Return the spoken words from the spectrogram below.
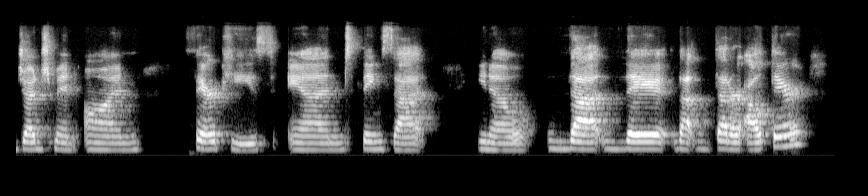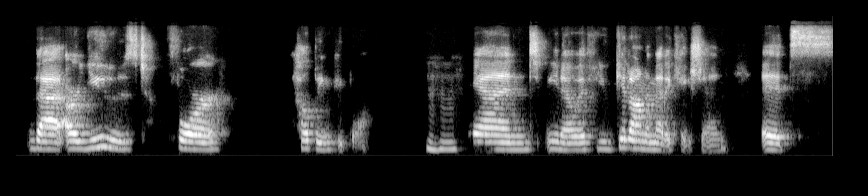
judgment on therapies and things that you know that they that that are out there that are used for helping people mm-hmm. and you know if you get on a medication it's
